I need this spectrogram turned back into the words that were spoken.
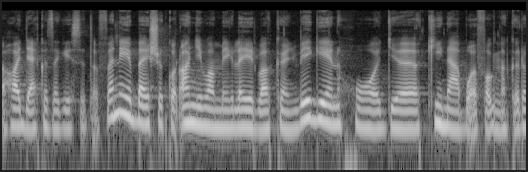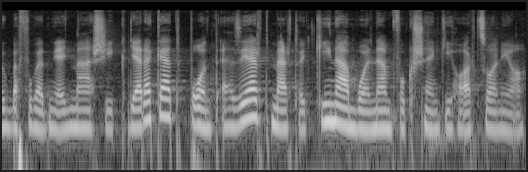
hagyják az egészet a fenébe, és akkor annyi van még leírva a könyv végén, hogy Kínából fognak örökbefogadni egy másik gyereket, pont ezért, mert hogy Kínából nem fog senki harcolni a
